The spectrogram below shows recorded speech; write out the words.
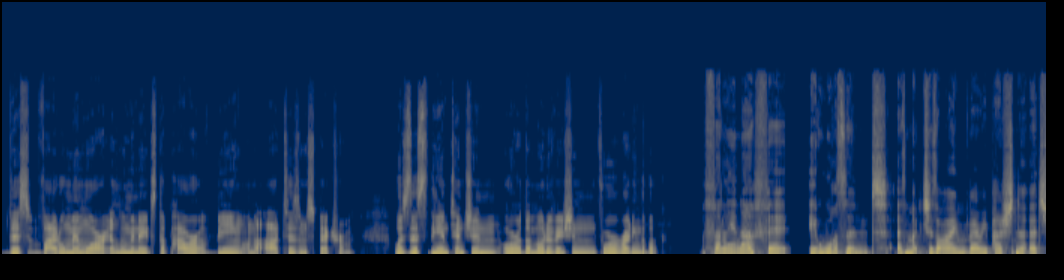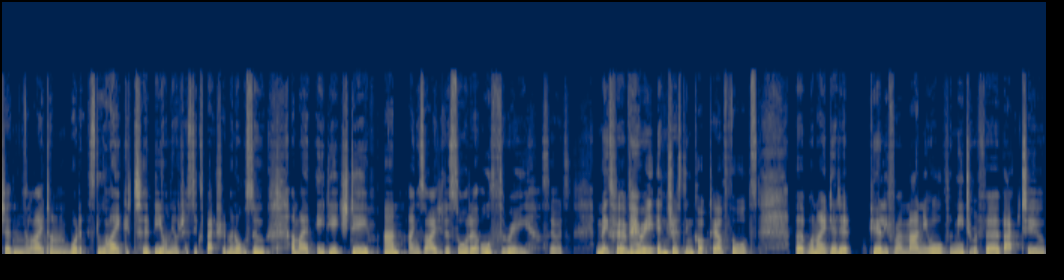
this vital memoir illuminates the power of being on the autism spectrum. Was this the intention or the motivation for writing the book? Funnily enough, it It wasn't. As much as I'm very passionate at shedding light on what it's like to be on the autistic spectrum and also um, I have ADHD and anxiety disorder, all three. So it makes for a very interesting cocktail of thoughts. But when I did it, purely from a manual for me to refer back to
